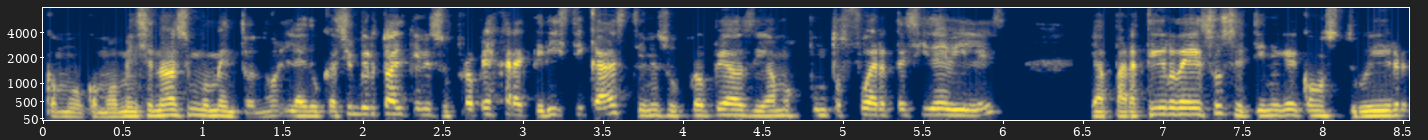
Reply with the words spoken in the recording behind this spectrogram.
como, como mencionaba hace un momento. La educación virtual tiene sus propias características, tiene sus propios, digamos, puntos fuertes y débiles, y a partir de eso se tiene que construir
